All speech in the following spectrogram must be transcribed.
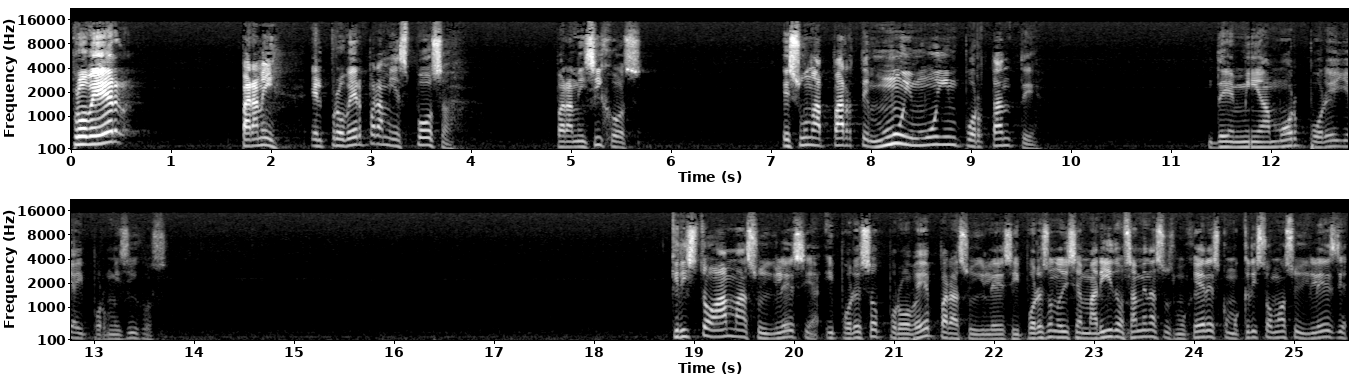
Proveer para mí, el proveer para mi esposa, para mis hijos, es una parte muy, muy importante de mi amor por ella y por mis hijos. Cristo ama a su iglesia y por eso provee para su iglesia. Y por eso nos dice, maridos, amen a sus mujeres como Cristo amó a su iglesia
